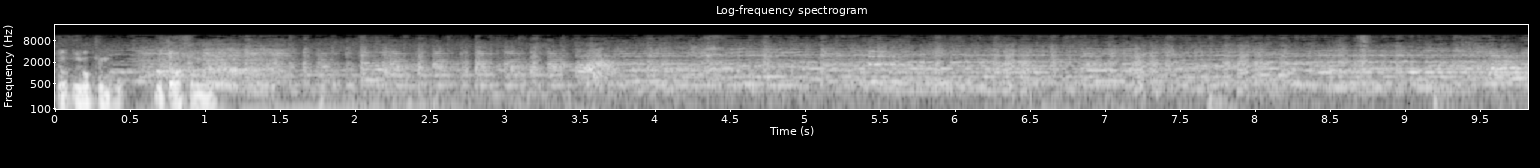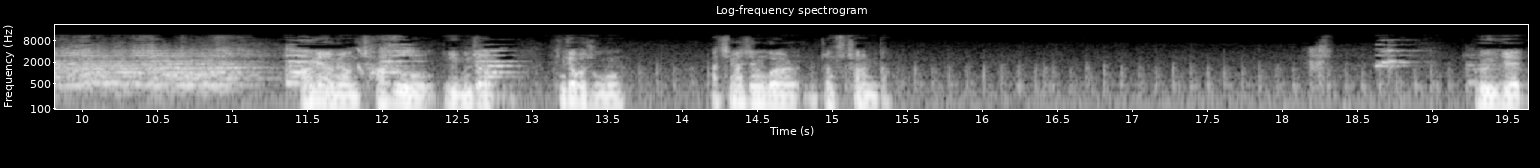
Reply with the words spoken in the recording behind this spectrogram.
이렇게 못, 못 잡았었네. 밤에 하면 자주 이 문제가 튕겨가지고 아침 하시는 걸 전 추천합니다. 그리고 이게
